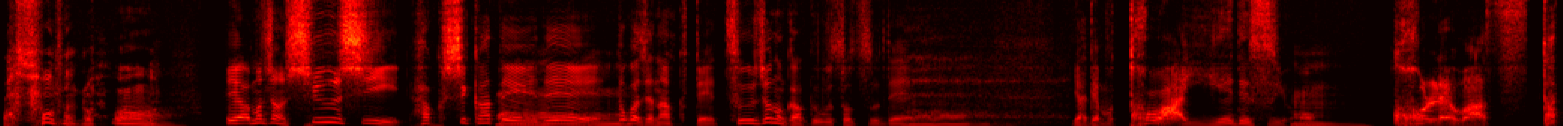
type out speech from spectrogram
あそうなの？うん。いやもちろん修士博士課程でうんとかじゃなくて通常の学部卒で。いやでもとはいえですよ、うん。これはだっ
